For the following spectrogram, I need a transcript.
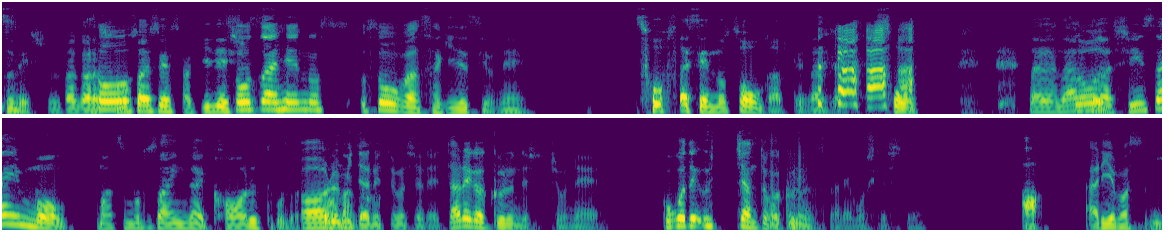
末でしょ？だから総裁選先でしょ？総裁編の層が先ですよね。総裁選の層がって何だよ そう。だからなんか審査員も松本さん以外変わるってことだ変わるみたいなな言ってましたね。誰が来るんでしょうね。ここでうっちゃんとか来るんですかね、もしかして。あ、ありえますい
